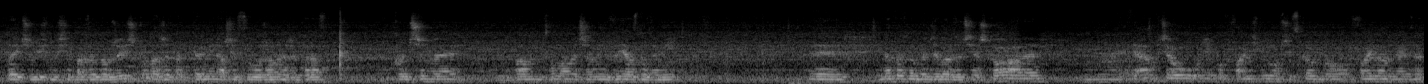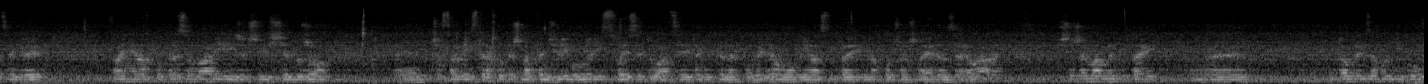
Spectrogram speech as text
tutaj czuliśmy się bardzo dobrze i szkoda, że tak terminarz jest ułożony, że teraz kończymy dwoma meczami wyjazdowymi. I na pewno będzie bardzo ciężko, ale mm, ja bym chciał nie pochwalić mimo wszystko, bo fajna organizacja gry, fajnie nas popresowali i rzeczywiście dużo e, czasami strachu też napędzili, bo mieli swoje sytuacje i tak jak trener powiedział, mogli nas tutaj napocząć na 1-0, ale myślę, że mamy tutaj e, dobrych zawodników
